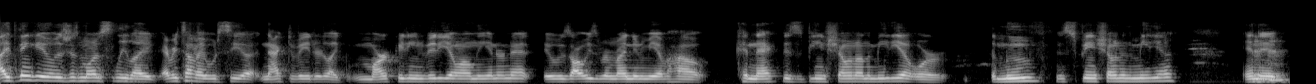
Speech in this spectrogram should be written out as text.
I think it was just mostly like every time I would see a, an activator like marketing video on the internet, it was always reminding me of how Kinect is being shown on the media or the Move is being shown in the media, and Mhm. it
